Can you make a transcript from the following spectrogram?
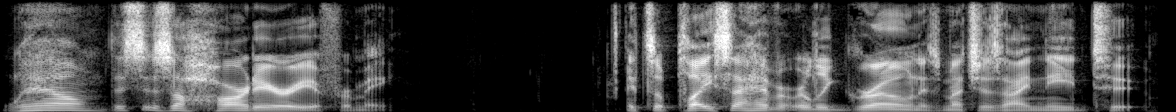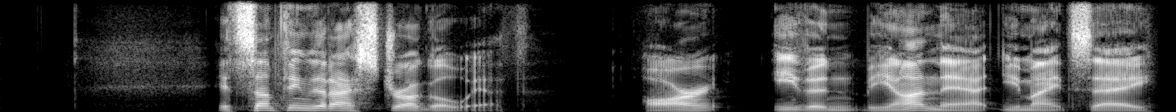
well, this is a hard area for me. It's a place I haven't really grown as much as I need to. It's something that I struggle with. Or even beyond that, you might say,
